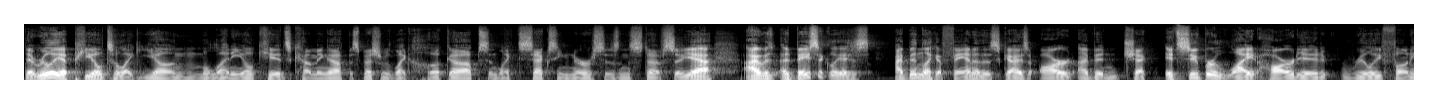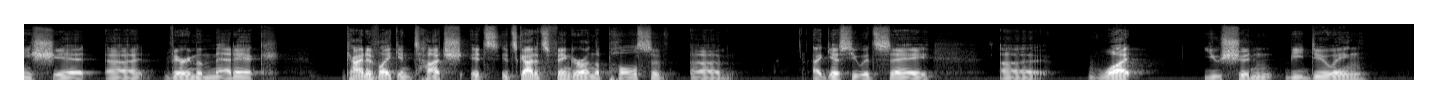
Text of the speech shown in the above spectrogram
that really appealed to like young millennial kids coming up, especially with like hookups and like sexy nurses and stuff. So yeah, I was I basically I just I've been like a fan of this guy's art. I've been check. It's super lighthearted, really funny shit. Uh, very mimetic, kind of like in touch. It's it's got its finger on the pulse of, uh, I guess you would say, uh, what you shouldn't be doing.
